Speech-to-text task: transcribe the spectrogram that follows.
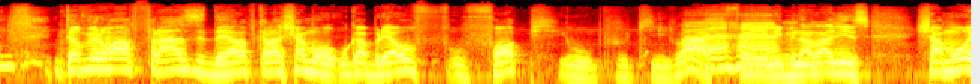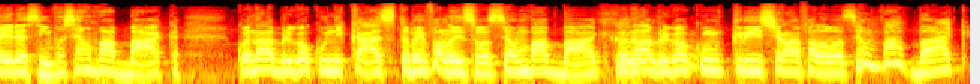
então virou uma frase dela, porque ela chamou o Gabriel, o Fop, o que lá Aham. foi eliminado lá nisso, chamou ele assim, você é um babaca. Quando ela brigou com o Nicásio, também falou isso, você é um babaca. Quando ela brigou com o Christian, ela falou, você é um babaca.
